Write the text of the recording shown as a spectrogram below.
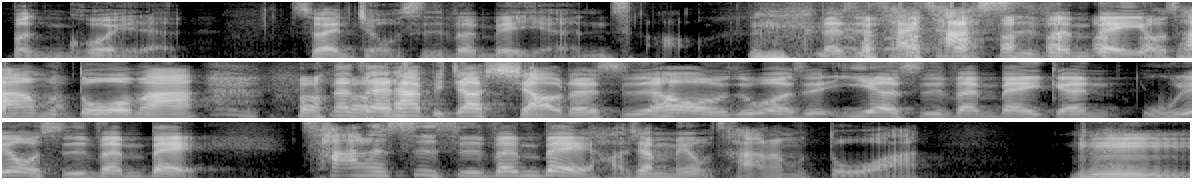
崩溃了。虽然九十分贝也很吵，但是才差十分贝，有差那么多吗？那在它比较小的时候，如果是一二十分贝跟五六十分贝，差了四十分贝，好像没有差那么多啊。嗯，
